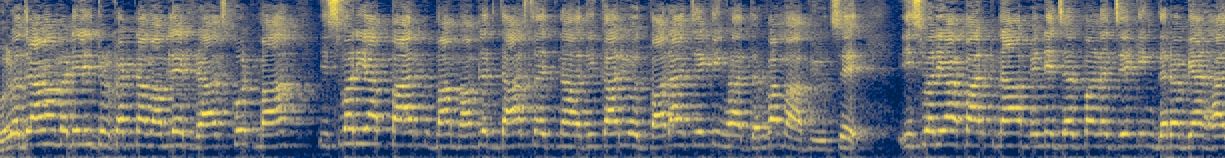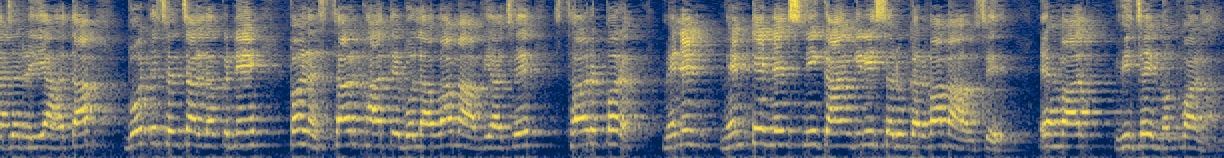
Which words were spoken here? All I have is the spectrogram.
વડોદરામાં બનેલી દુર્ઘટના મામલે રાજકોટમાં ઈશ્વરિયા પાર્કમાં મામલતદાર સહિતના અધિકારીઓ દ્વારા ચેકિંગ હાથ ધરવામાં આવ્યું છે. ઈશ્વરિયા પાર્કના મેનેજર પણ ચેકિંગ દરમિયાન હાજર રહ્યા હતા. બોટ સંચાલકને પણ સ્થળ ખાતે બોલાવવામાં આવ્યા છે. સ્થળ પર મેને- મેન્ટેનન્સની કામગીરી શરૂ કરવામાં આવશે. અહેવાલ વિજય મકવાણા.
